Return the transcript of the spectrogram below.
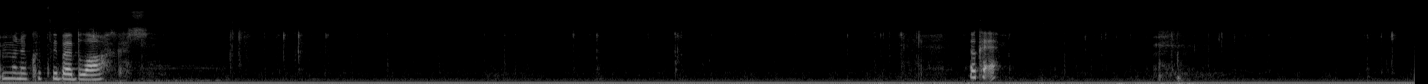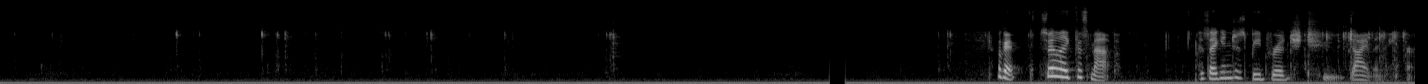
I'm gonna quickly buy blocks. Okay. Okay, so I like this map. Because I can just speed bridge to diamond here.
